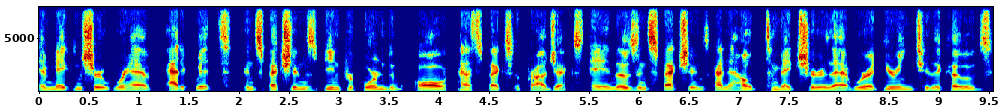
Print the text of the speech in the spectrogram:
and making sure we have adequate inspections being performed in all aspects of projects. And those inspections kind of help to make sure that we're adhering to the codes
